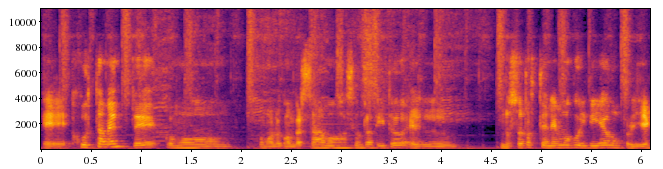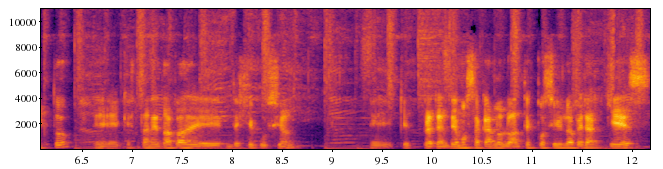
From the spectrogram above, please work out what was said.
Eh, justamente, como, como, lo conversábamos hace un ratito, el, nosotros tenemos hoy día un proyecto que está en etapa de, ejecución, que pretendemos sacarlo lo antes posible a operar, que es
